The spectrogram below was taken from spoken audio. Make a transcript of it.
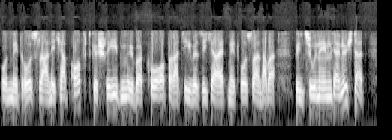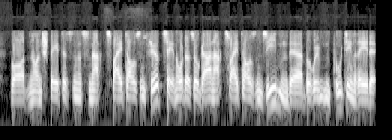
und mit Russland. Ich habe oft geschrieben über kooperative Sicherheit mit Russland, aber bin zunehmend ernüchtert worden. Und spätestens nach 2014 oder sogar nach 2007, der berühmten Putin-Rede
